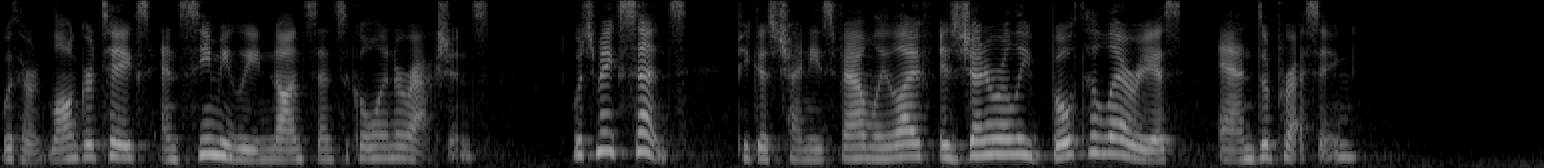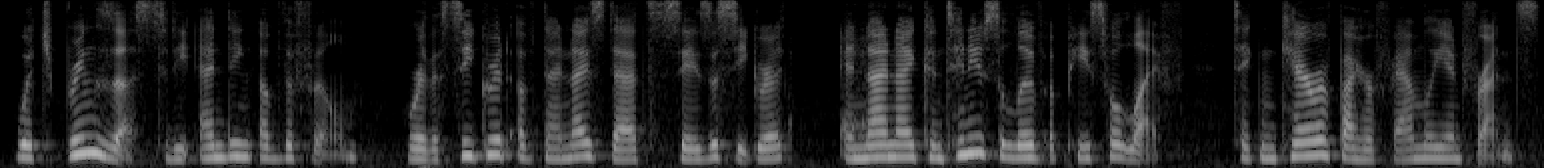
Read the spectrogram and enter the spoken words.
with her longer takes and seemingly nonsensical interactions. Which makes sense, because Chinese family life is generally both hilarious and depressing. Which brings us to the ending of the film, where the secret of Nai Nai's death stays a secret, and Nai Nai continues to live a peaceful life, taken care of by her family and friends.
